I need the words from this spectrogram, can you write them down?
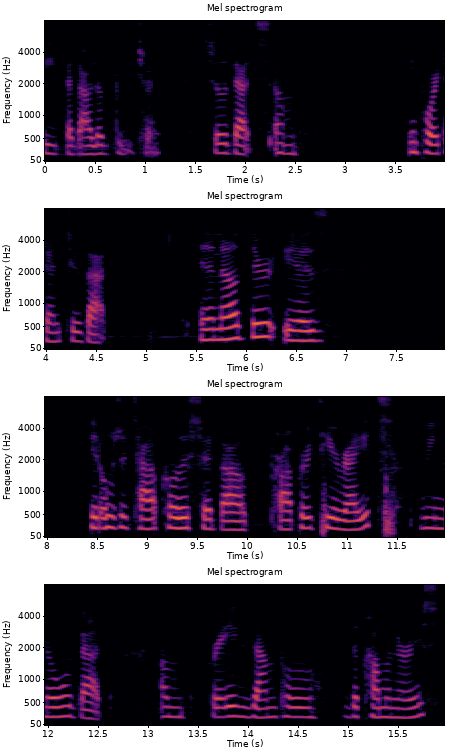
the Tagalog region. So that's um, important to that. Another is it also tackles about property rights. We know that, um, for example, the commoners,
